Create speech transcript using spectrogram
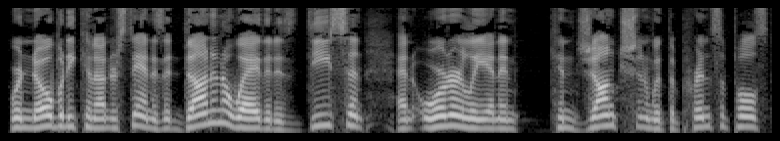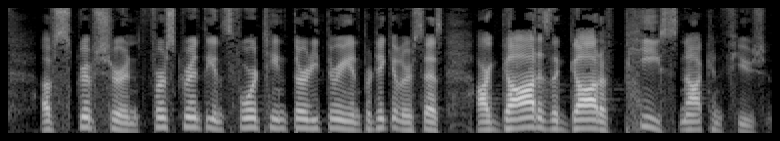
where nobody can understand. Is it done in a way that is decent and orderly and in conjunction with the principles of Scripture? And 1 Corinthians 14 33 in particular says, Our God is a God of peace, not confusion.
